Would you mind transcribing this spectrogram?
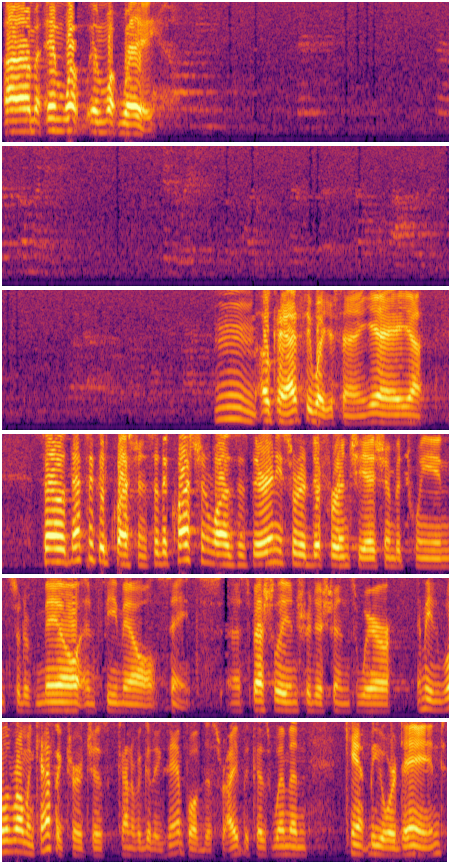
Um, in what in what way? Mm, okay, I see what you're saying. Yeah, yeah, yeah. So that's a good question. So the question was, is there any sort of differentiation between sort of male and female saints, especially in traditions where, I mean, well, the Roman Catholic Church is kind of a good example of this, right? Because women can't be ordained,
